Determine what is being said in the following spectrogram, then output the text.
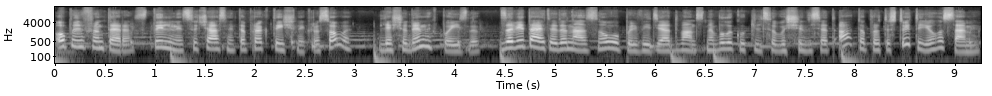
Opel Frontera – стильний, сучасний та практичний кросовер для щоденних поїздок. Завітайте до нас у Opel Vita Advance на велику кільцеву 60А та протестуйте його самі.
